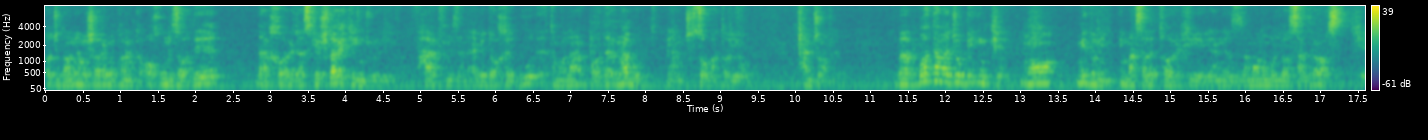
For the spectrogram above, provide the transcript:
آجودانی هم اشاره می‌کنن که آخونزاده در خارج از کشور که اینجوری حرف می‌زنه. اگه داخل بود احتمالا قادر نبود یه همچه صحبتهایی رو انجام بده. و با توجه به اینکه ما می‌دونیم این مسئله تاریخیه یعنی از زمان ملا صدراست که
